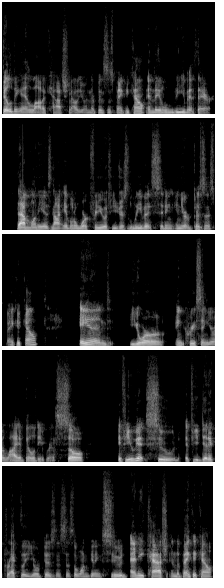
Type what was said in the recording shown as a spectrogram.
building a lot of cash value in their business bank account and they leave it there. That money is not able to work for you if you just leave it sitting in your business bank account and you're increasing your liability risk. So if you get sued, if you did it correctly, your business is the one getting sued. Any cash in the bank account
